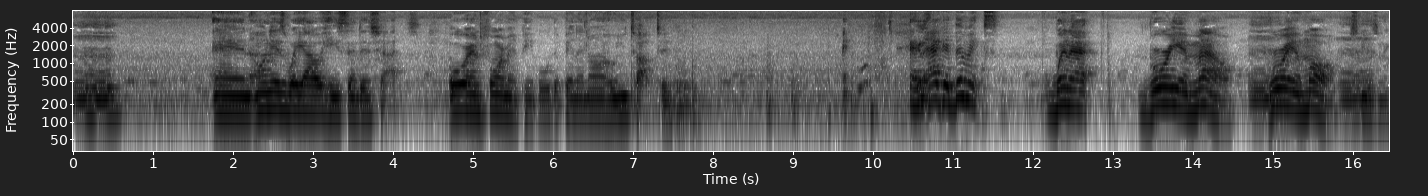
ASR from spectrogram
mm-hmm. And on his way out, he's sending shots. Or informing people, depending on who you talk to. And academics went at Rory and Mal, mm-hmm. Rory and Mal, mm-hmm. excuse me,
